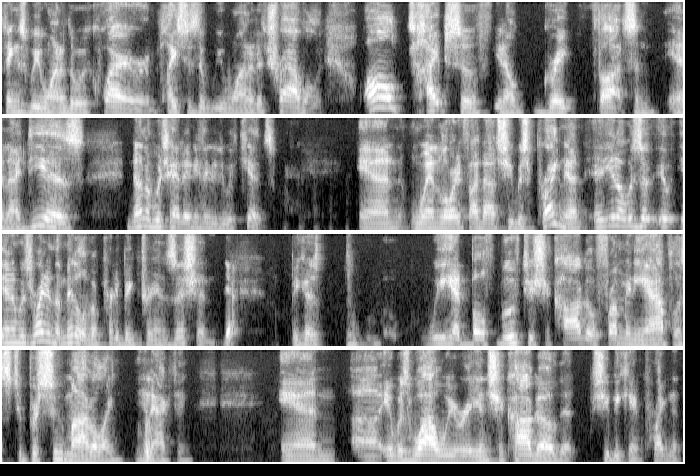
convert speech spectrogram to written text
things we wanted to acquire and places that we wanted to travel, all types of, you know, great thoughts and, and ideas, none of which had anything to do with kids. And when Loree found out she was pregnant, it, you know, it was, a, it, and it was right in the middle of a pretty big transition. Yeah. Because we had both moved to Chicago from Minneapolis to pursue modeling and Mhm. acting and uh, it was while we were in Chicago that she became pregnant.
